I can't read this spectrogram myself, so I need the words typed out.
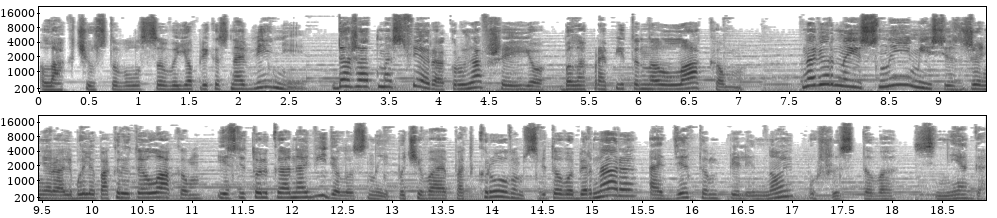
лак чувствовался в ее прикосновении. Даже атмосфера, окружавшая ее, была пропитана лаком, Наверное, и сны миссис Дженераль были покрыты лаком, если только она видела сны, почивая под кровом святого Бернара, одетым пеленой пушистого снега.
